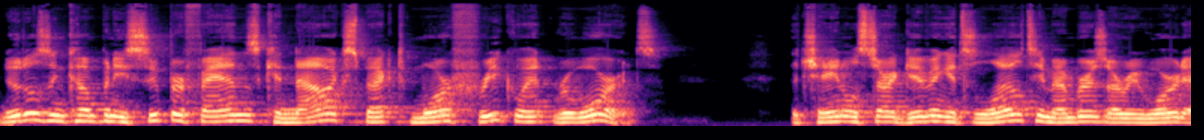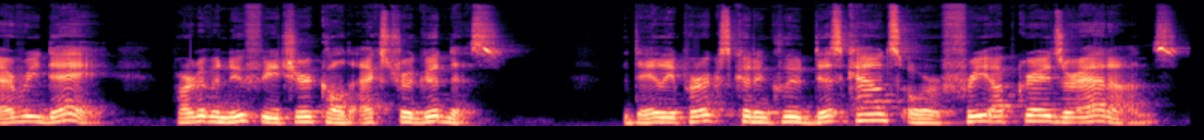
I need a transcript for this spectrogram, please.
Noodles and Company superfans can now expect more frequent rewards. The chain will start giving its loyalty members a reward every day, part of a new feature called Extra Goodness. The daily perks could include discounts or free upgrades or add ons.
